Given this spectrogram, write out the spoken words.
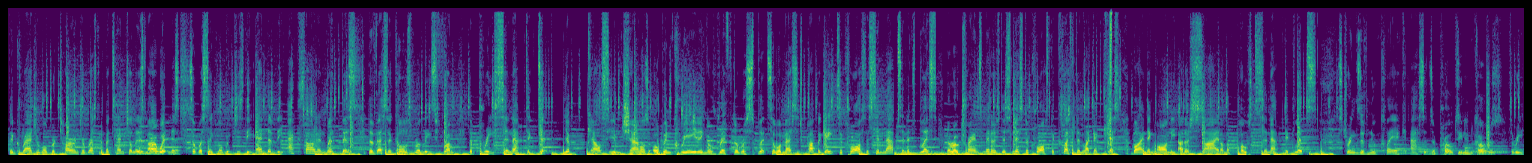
The gradual return to resting potential is my witness. So a signal reaches the end of the axon, and with this, the vesicles release from the presynaptic tip. Yep, calcium channels open, creating a rift or a split, so a message propagates across the synapse and its bliss. Neurotransmitters dismissed across the cleft and like a kiss, binding on the other side on the postsynaptic lips. Strings of nucleic acids or protein encoders. Three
